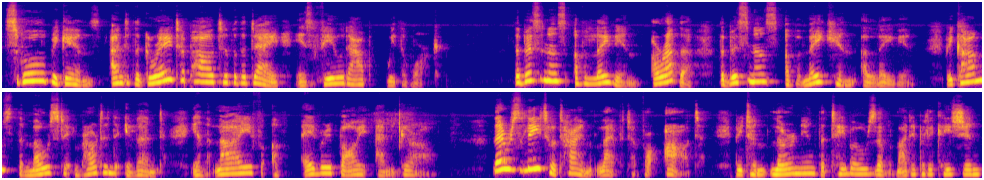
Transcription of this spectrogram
School begins, and the greater part of the day is filled up with work. The business of living, or rather the business of making a living, becomes the most important event in the life of every boy and girl. There is little time left for art between learning the tables of multiplication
